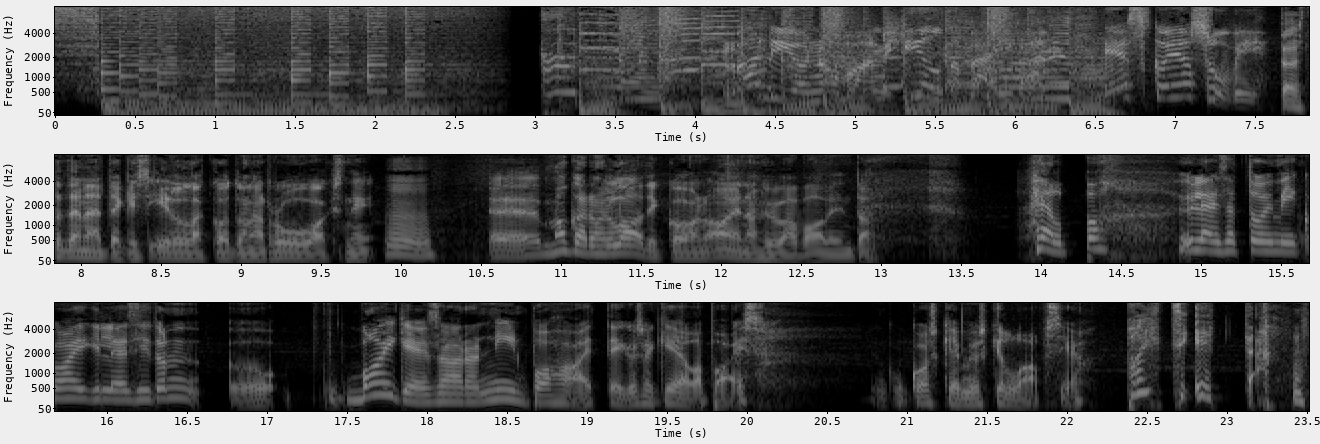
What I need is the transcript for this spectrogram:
Novan iltapäivä. Esko ja Suvi. Tästä tänään tekisi illalla kotona ruuaksi, niin mm. makaronilaatikko on aina hyvä valinta. Helppo. Yleensä toimii kaikille ja siitä on vaikea saada niin pahaa, etteikö se kelpaisi. Niin koskee myöskin lapsia. Paitsi että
